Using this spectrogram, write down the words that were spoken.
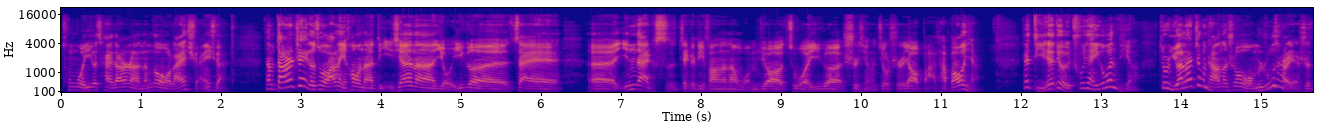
通过一个菜单呢，能够来选一选。那么当然这个做完了以后呢，底下呢有一个在呃 index 这个地方呢，那我们就要做一个事情，就是要把它包一下。这底下就会出现一个问题啊，就是原来正常的时候，我们 router 也是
